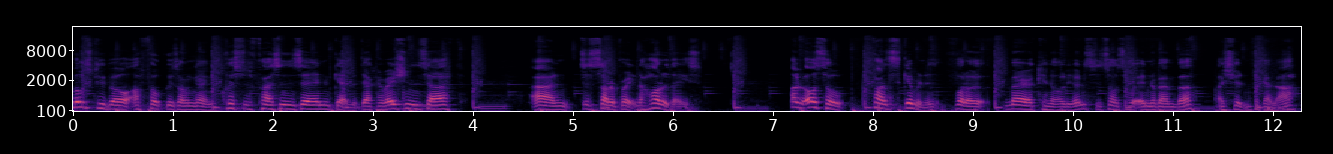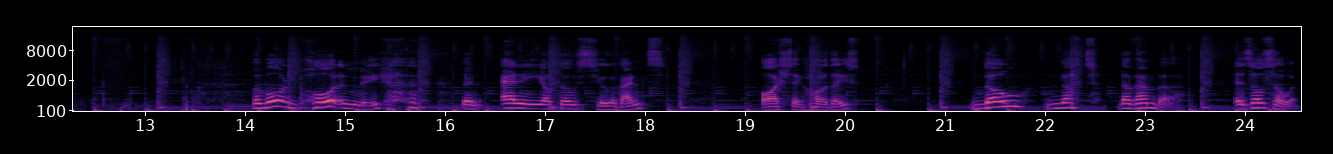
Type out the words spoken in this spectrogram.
most people are focused on getting Christmas presents in, getting the decorations up, and just celebrating the holidays. And also, Thanksgiving for the American audience is also in November. I shouldn't forget that. But more importantly than any of those two events, or I should say holidays, No Nut November is also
